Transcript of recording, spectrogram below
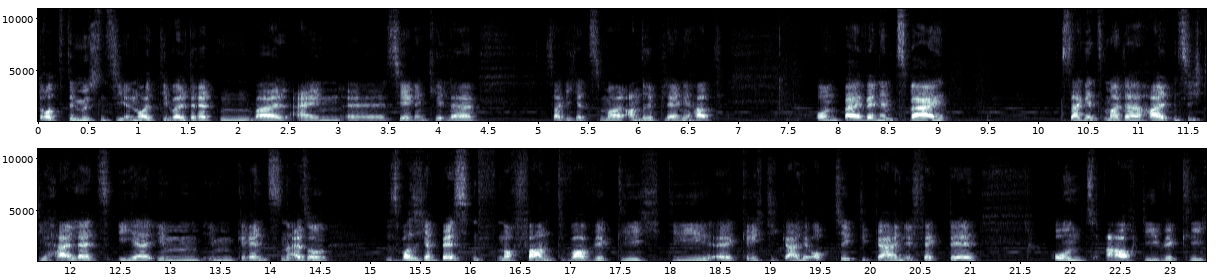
trotzdem müssen sie erneut die Welt retten, weil ein äh, Serienkiller, sage ich jetzt mal, andere Pläne hat. Und bei Venom 2, sage jetzt mal, da halten sich die Highlights eher im, im Grenzen. Also das, was ich am besten noch fand, war wirklich die äh, richtig geile Optik, die geilen Effekte und auch die wirklich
